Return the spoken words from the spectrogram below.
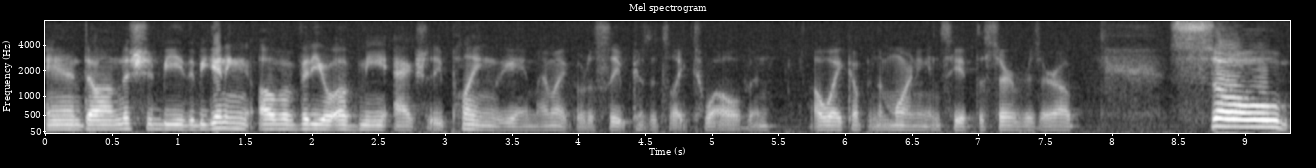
And um, this should be the beginning of a video of me actually playing the game. I might go to sleep because it's like 12, and I'll wake up in the morning and see if the servers are up. So,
